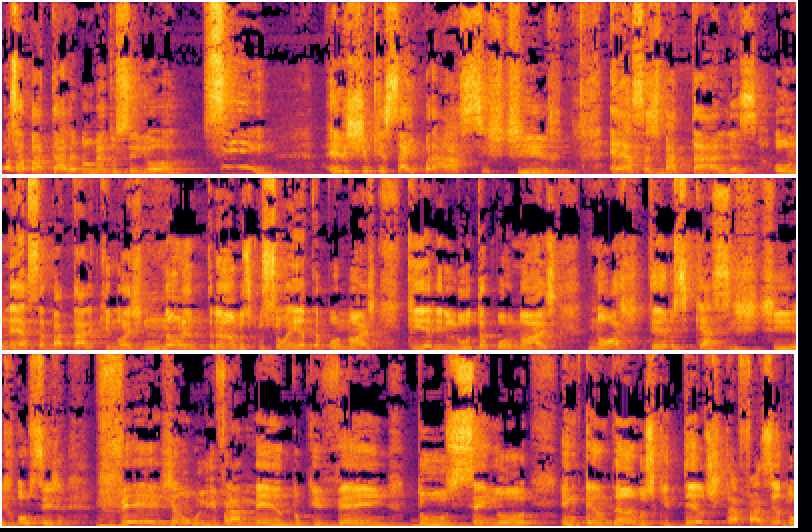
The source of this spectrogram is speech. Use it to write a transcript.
mas a batalha não é do Senhor? Sim, eles tinham que sair para assistir. Essas batalhas, ou nessa batalha que nós não entramos, que o Senhor entra por nós, que Ele luta por nós, nós temos que assistir. Ou seja, vejam o livramento que vem do Senhor. Entendamos que Deus está fazendo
